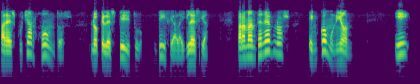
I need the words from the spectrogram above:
para escuchar juntos lo que el Espíritu dice a la Iglesia, para mantenernos en comunión y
